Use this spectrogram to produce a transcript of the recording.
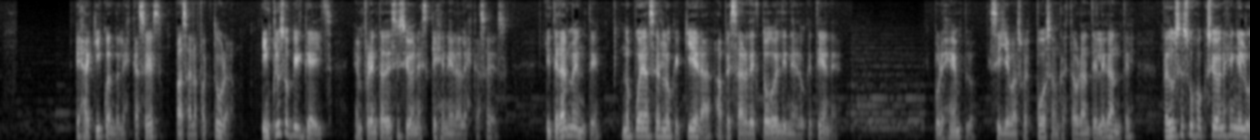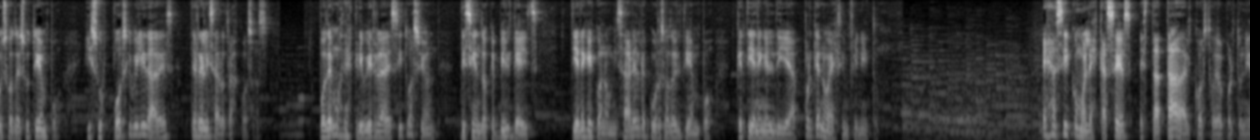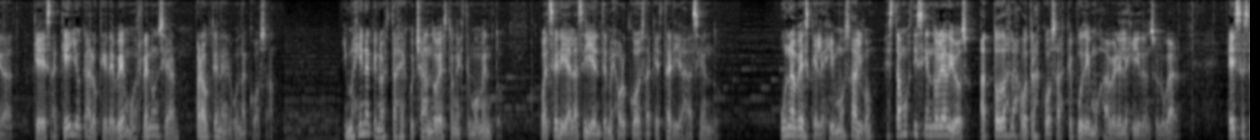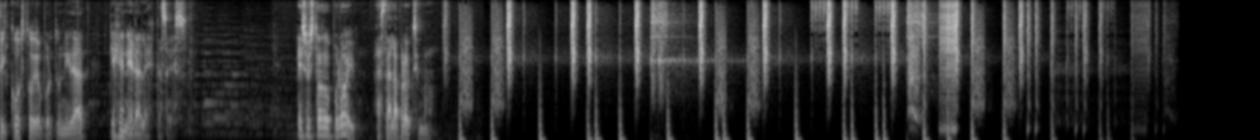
Es aquí cuando la escasez pasa la factura. Incluso Bill Gates enfrenta decisiones que generan la escasez. Literalmente, no puede hacer lo que quiera a pesar de todo el dinero que tiene. Por ejemplo, si lleva a su esposa a un restaurante elegante, reduce sus opciones en el uso de su tiempo y sus posibilidades de realizar otras cosas. Podemos describir la situación diciendo que Bill Gates tiene que economizar el recurso del tiempo que tiene en el día porque no es infinito. Es así como la escasez está atada al costo de oportunidad, que es aquello a lo que debemos renunciar para obtener una cosa. Imagina que no estás escuchando esto en este momento. ¿Cuál sería la siguiente mejor cosa que estarías haciendo? Una vez que elegimos algo, estamos diciéndole adiós a todas las otras cosas que pudimos haber elegido en su lugar. Ese es el costo de oportunidad que genera la escasez. Eso es todo por hoy. Hasta la próxima.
